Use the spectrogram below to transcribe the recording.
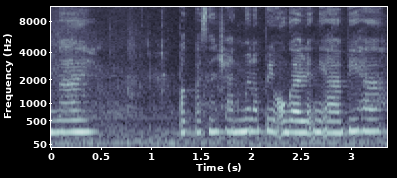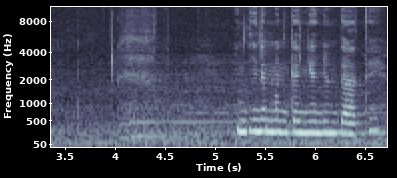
Nay, pagpasensyahan mo na po yung ugali ni Abby ha. Hindi naman ganyan yung dati.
